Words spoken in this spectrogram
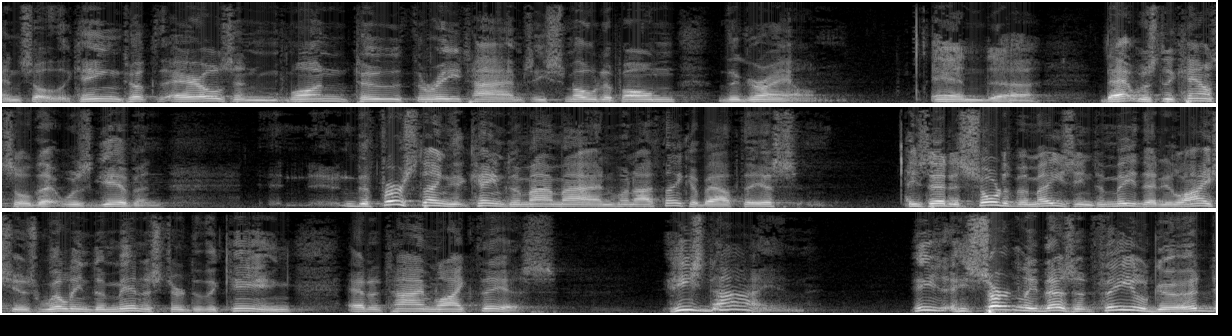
And so the king took the arrows, and one, two, three times he smote upon the ground. And uh, that was the counsel that was given. The first thing that came to my mind when I think about this is that It's sort of amazing to me that Elisha is willing to minister to the king at a time like this. He's dying. He, he certainly doesn't feel good.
